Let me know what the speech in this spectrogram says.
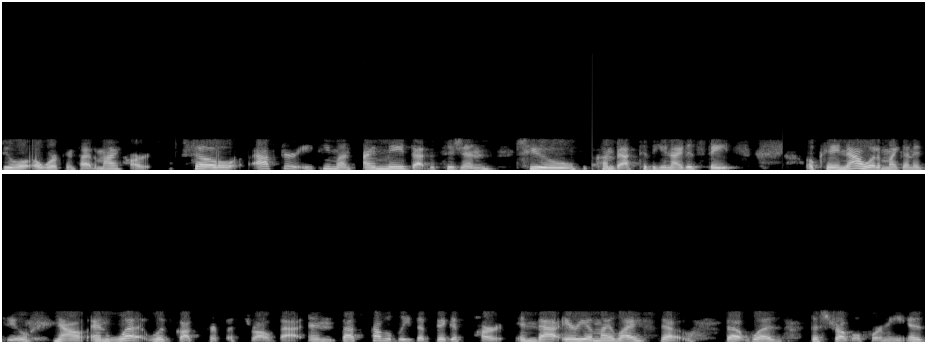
do a work inside of my heart. So after 18 months, I made that decision to come back to the United States. Okay, now what am I going to do now? And what was God's purpose through all of that? And that's probably the biggest part in that area of my life that, that was the struggle for me is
